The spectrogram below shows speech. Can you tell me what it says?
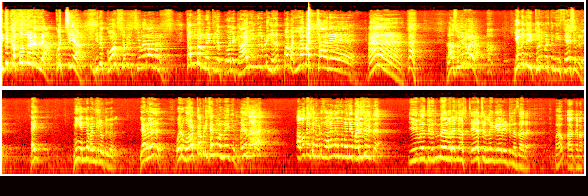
ഇത് കമ്പംമേടല്ല കൊച്ചിയാ. ഇത് കോൺസ്റ്റബിൾ ശിവരാമനും. കമ്പംമേട്ടിലെ പോലെ കാര്യങ്ങൾ ഇവിടെ എളുപ്പമല്ല മച്ചാനെ. എടാ സുജനമാരാ എവന്റെ ഈ തുരുമ്പെടുത്ത് നീ സ്റ്റേഷനിൽ ഡൈ നീ എന്റെ വണ്ടിയിലോട്ട് കയറി. ലെവൾ ഒരു ഓട്ടോ പിടിച്ചങ്ങ് വന്നേക്കും. അയ്യോ സാറേ അവക്കങ്ങനെ ഇവിടെ സ്ഥലങ്ങളൊന്നും വലിയ പരിചയമില്ല. ജീവിതത്തിൽ ഇന്നേ വരെ ഞാൻ സ്റ്റേഷനിലും കയറിയിട്ടില്ല സാറേ. മാപ്പാക്കണം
